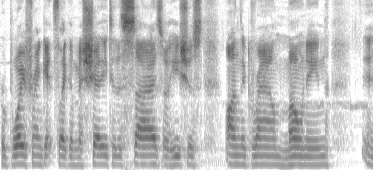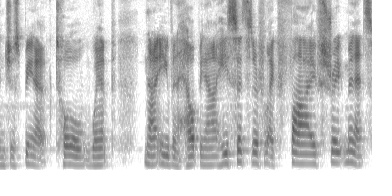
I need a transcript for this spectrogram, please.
Her boyfriend gets like a machete to the side so he's just on the ground moaning and just being a total wimp not even helping out he sits there for like five straight minutes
